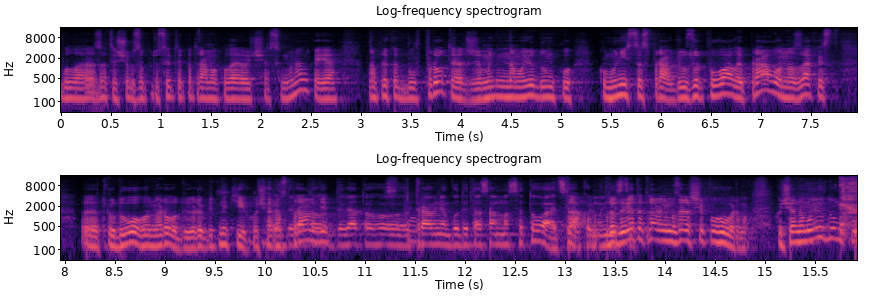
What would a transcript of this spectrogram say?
була за те, щоб запросити Петра Миколайовича Симоненка. Я, наприклад, був проти, адже мені, на мою думку, комуністи справді узурпували право на захист е, трудового народу і робітників. Хоча насправді 9, 9 травня буде та сама ситуація. так, про Комуністи- 9 травня ми зараз ще поговоримо. Хоча, на мою думку,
